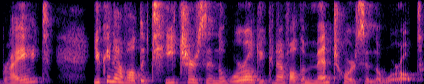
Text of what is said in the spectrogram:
right? You can have all the teachers in the world, you can have all the mentors in the world.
